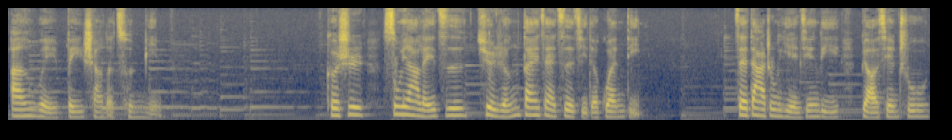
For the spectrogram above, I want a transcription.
安慰悲伤的村民。可是，苏亚雷兹却仍待在自己的官邸，在大众眼睛里表现出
